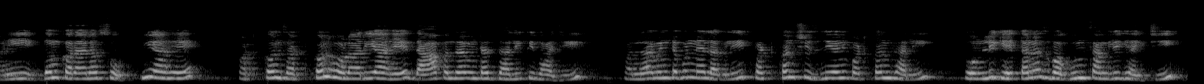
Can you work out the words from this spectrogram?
आणि एकदम करायला सोपी आहे. पटकन झटकन होणारी आहे. दहा पंधरा मिनटात झाली ती भाजी. पंधरा मिनटं पण नाही लागली. पटकन शिजली आणि पटकन झाली. तोंडली घेतानाच बघून चांगली घ्यायची.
